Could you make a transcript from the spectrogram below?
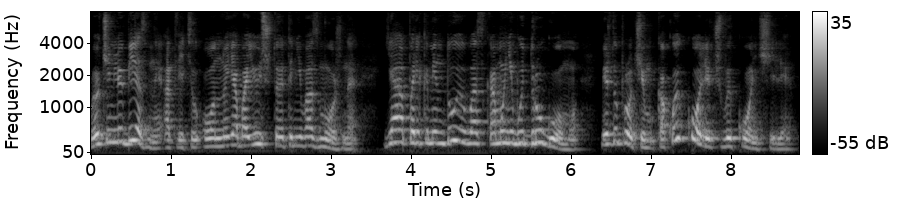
«Вы очень любезны», — ответил он, — «но я боюсь, что это невозможно. Я порекомендую вас кому-нибудь другому. Между прочим, какой колледж вы кончили?»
